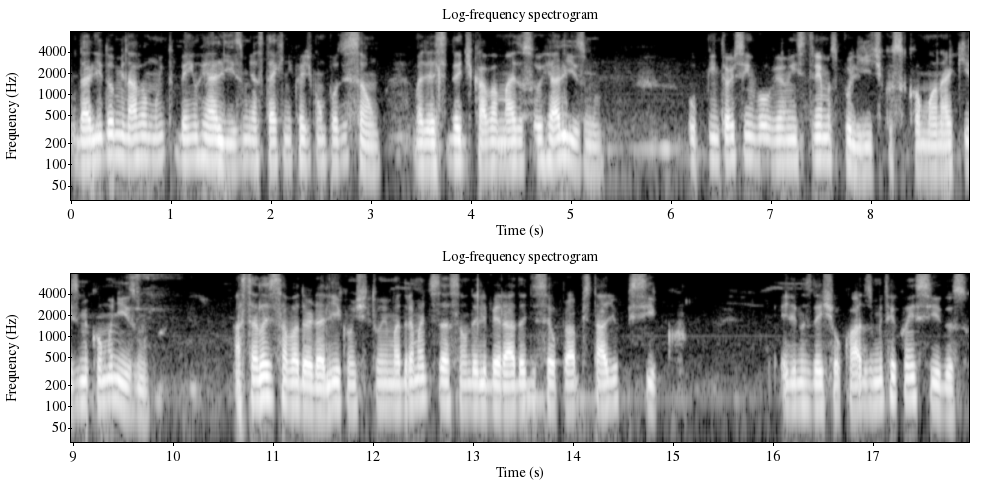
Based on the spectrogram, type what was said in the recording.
O Dalí dominava muito bem o realismo e as técnicas de composição, mas ele se dedicava mais ao surrealismo. O pintor se envolveu em extremos políticos, como anarquismo e comunismo. As telas de Salvador Dalí constituem uma dramatização deliberada de seu próprio estádio psíquico. Ele nos deixou quadros muito reconhecidos,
